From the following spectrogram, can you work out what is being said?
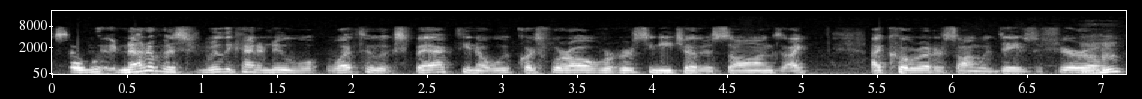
So we, none of us really kind of knew wh- what to expect. You know, we, of course, we're all rehearsing each other's songs. I I co-wrote a song with Dave Zaffiro Mhm.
